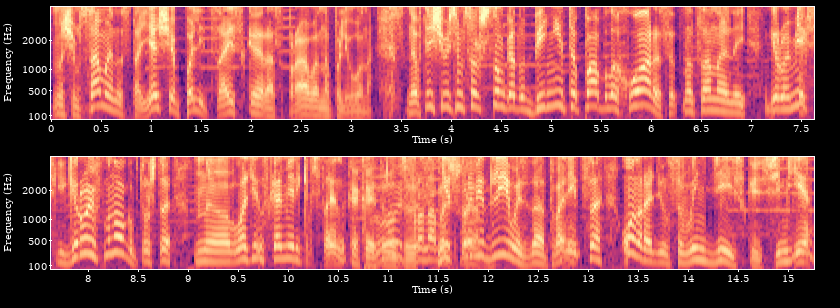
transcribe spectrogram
В общем, самая настоящая полицейская расправа Наполеона. В 1806 году Бенито Пабло Хуарес, это национальный герой Мексики. Героев много, потому что э, в Латинской Америке постоянно какая-то Ну вот, э, несправедливость, да, творится. Он родился в индейской семье.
